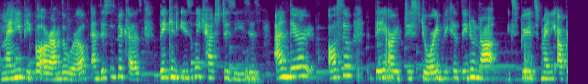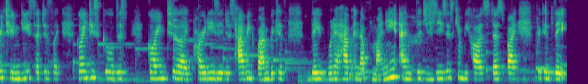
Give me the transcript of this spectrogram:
many people around the world, and this is because they can easily catch diseases and they are also they are destroyed because they do not experience many opportunities such as like going to school just going to like parties and just having fun because they wouldn't have enough money and the diseases can be caused just by because they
